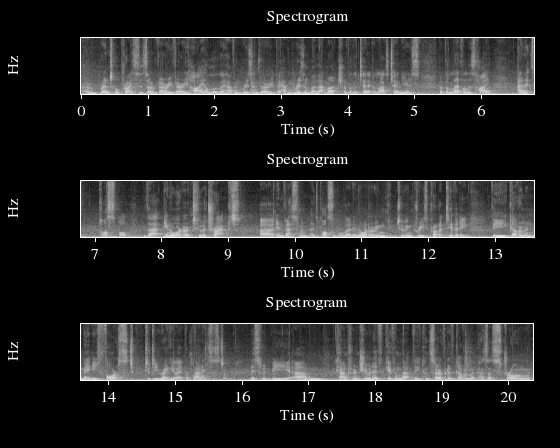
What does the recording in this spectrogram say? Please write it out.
Uh, rental prices are very, very high, although they haven't risen very, they haven't risen by that much over the te- last 10 years. But the level is high, and it's possible that in order to attract uh, investment. It's possible that in order to increase productivity, the government may be forced to deregulate the planning system. This would be um, counterintuitive, given that the Conservative government has a strong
